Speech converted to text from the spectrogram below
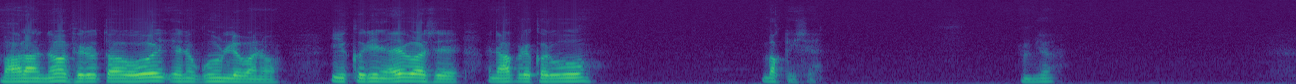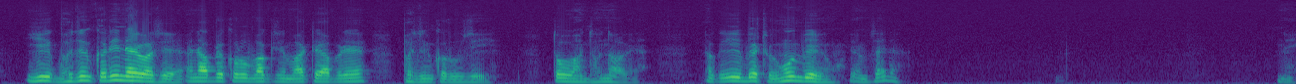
માળા ન ફેરવતા હોય એનો ગુણ લેવાનો. એ કરીને આવ્યા છે અને આપણે કરવું બાકી છે. સમજ્યા? એ ભજન કરીને આવ્યા છે અને આપણે કરવું બાકી છે. માટે આપણે ભજન કરવું જોઈએ. તો વાંધો ના આવે. નકર એ બેઠું, હું બે હું, એમ થાય ને? નહીં.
